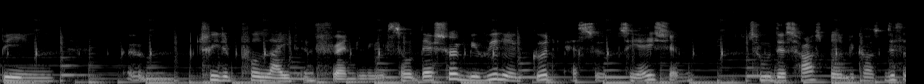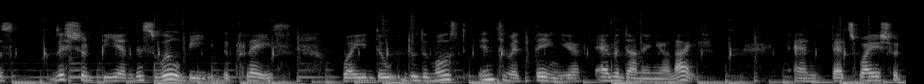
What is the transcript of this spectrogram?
being treated polite and friendly. So there should be really a good association to this hospital because this is this should be and this will be the place where you do, do the most intimate thing you have ever done in your life. And that's why you should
